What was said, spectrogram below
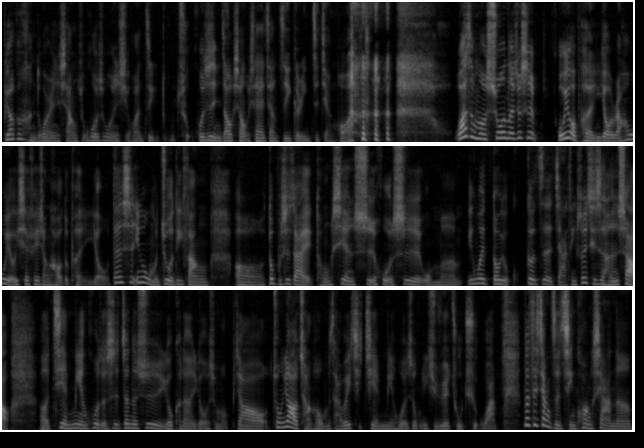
不要跟很多人相处，或者是我很喜欢自己独处，或者是你知道像我现在这样子一个人一直讲话，我要怎么说呢？就是。我有朋友，然后我有一些非常好的朋友，但是因为我们住的地方，呃，都不是在同县市，或者是我们因为都有各自的家庭，所以其实很少呃见面，或者是真的是有可能有什么比较重要的场合，我们才会一起见面，或者是我们一起约出去玩。那在这样子的情况下呢，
